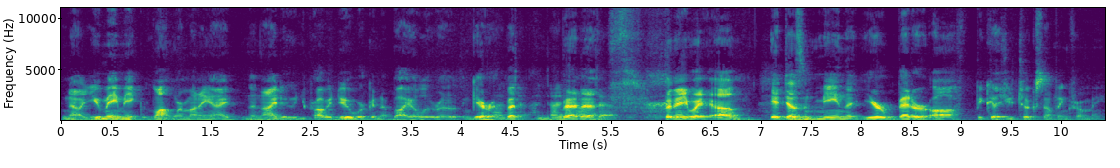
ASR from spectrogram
now you may make a lot more money I, than I do. You probably do working at Biola rather than Garrett. I- But I- I but uh. But anyway, um, it doesn't mean that you're better off because you took something from me.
